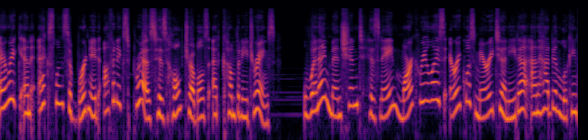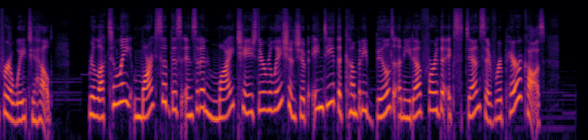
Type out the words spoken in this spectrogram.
Eric, an excellent subordinate, often expressed his home troubles at company drinks. When I mentioned his name, Mark realized Eric was married to Anita and had been looking for a way to help. Reluctantly, Mark said this incident might change their relationship. Indeed, the company billed Anita for the extensive repair costs,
